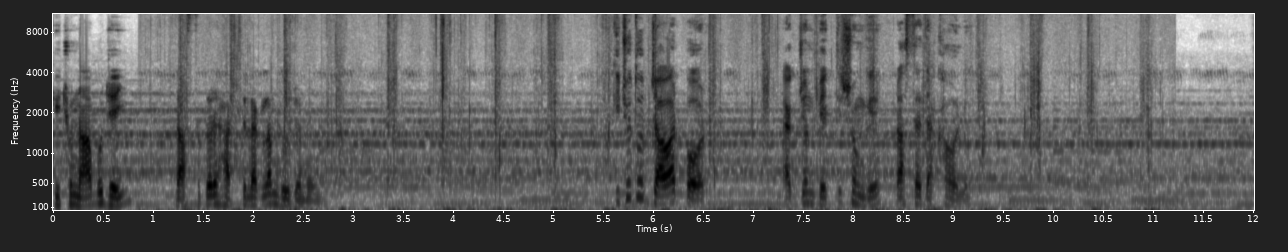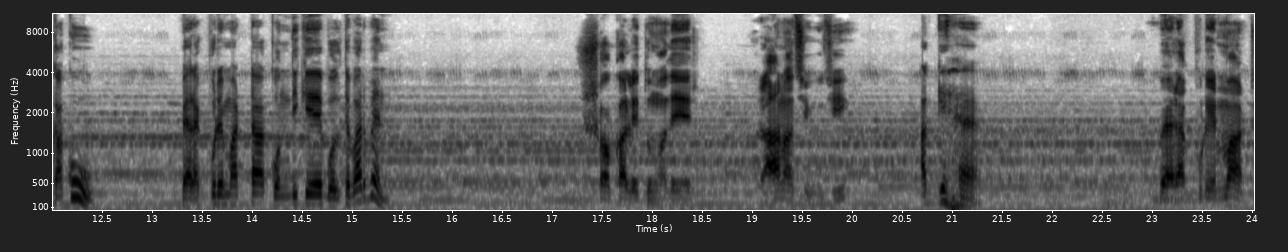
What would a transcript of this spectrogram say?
কিছু না বুঝেই রাস্তা ধরে হাঁটতে লাগলাম দুজনেই। কিছু দূর যাওয়ার পর একজন ব্যক্তির সঙ্গে রাস্তায় দেখা হলো। কাকু ব্যারাকপুরের মাঠটা কোন দিকে বলতে পারবেন? সকালে তোমাদের রান আছে বুঝি। আজ্ঞে হ্যাঁ। ব্যারাকপুরের মাঠ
